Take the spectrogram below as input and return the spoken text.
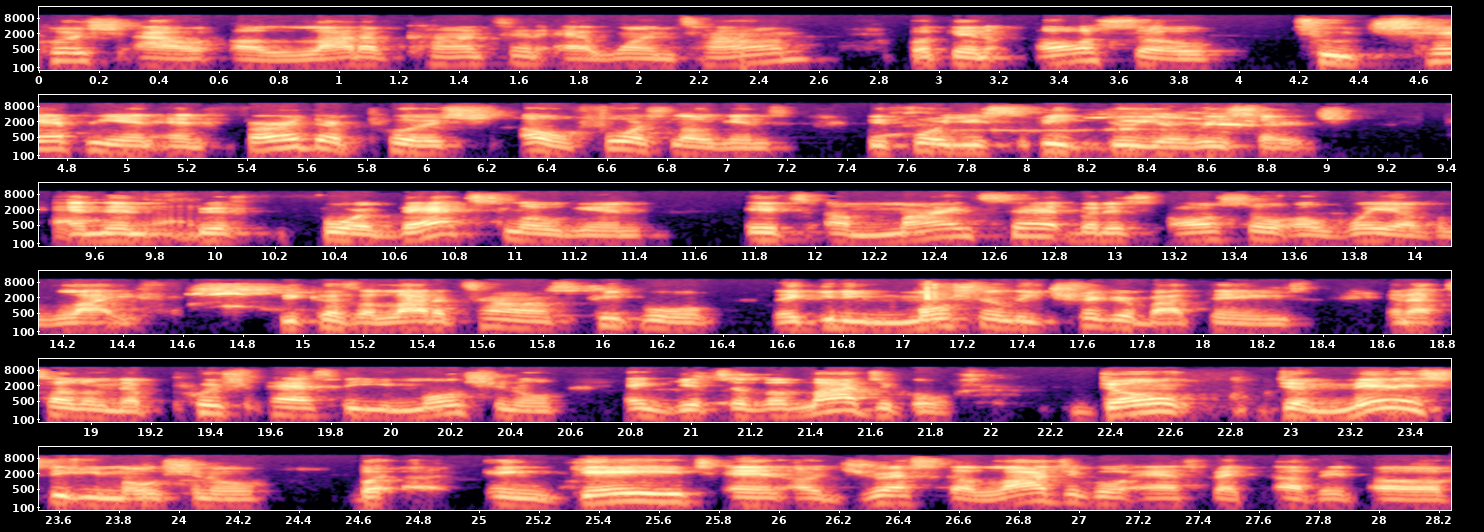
push out a lot of content at one time, but then also to champion and further push, oh, four slogans before you speak, do your research. And then before that slogan, it's a mindset, but it's also a way of life because a lot of times people they get emotionally triggered by things, and I tell them to push past the emotional and get to the logical. Don't diminish the emotional, but uh, engage and address the logical aspect of it. Of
